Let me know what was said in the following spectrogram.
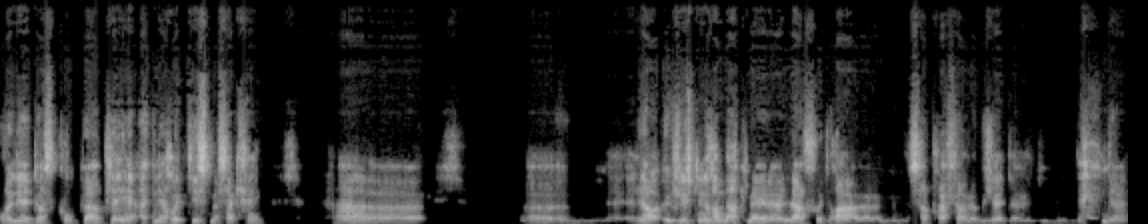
on, est dans ce qu'on peut appeler un érotisme sacré. Hein, euh, alors, juste une remarque, mais là, faudra, ça pourrait faire l'objet de,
